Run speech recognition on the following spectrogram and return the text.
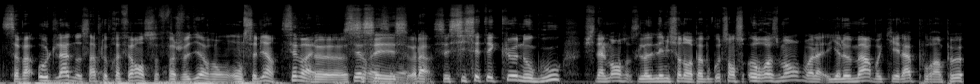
Ça va au-delà de nos simples préférences. Enfin, je veux dire, on, on le sait bien. C'est vrai. Le- vrai. voilà, si c'était que nos goûts, finalement, l'émission n'aurait pas beaucoup de sens. Heureusement, voilà, il y a le marbre qui est là pour un peu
